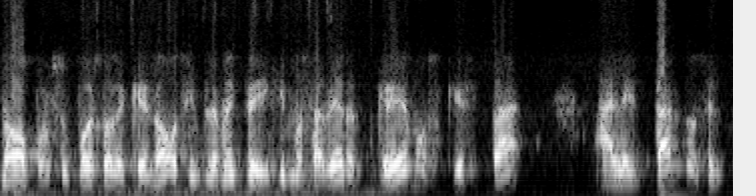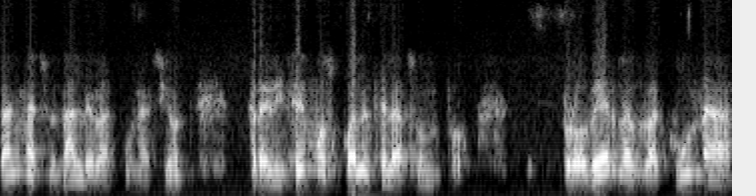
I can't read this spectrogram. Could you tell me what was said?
No, por supuesto de que no, simplemente dijimos, a ver, creemos que está alentándose el plan nacional de vacunación. Revisemos cuál es el asunto. Proveer las vacunas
